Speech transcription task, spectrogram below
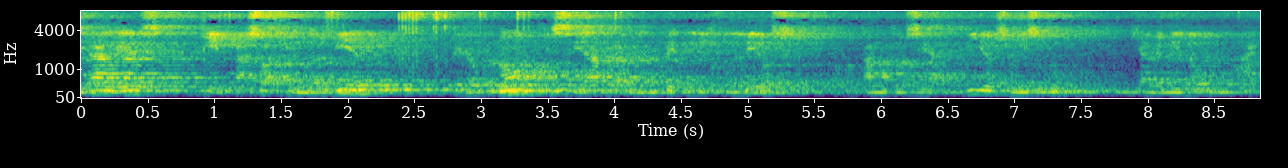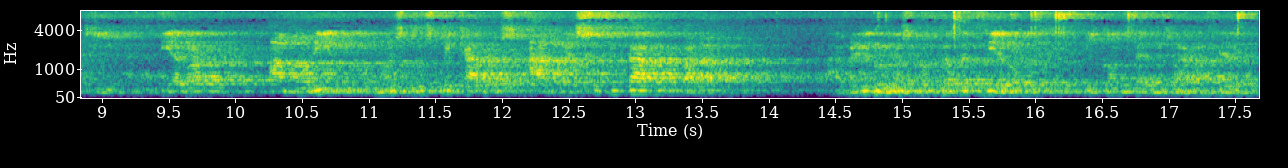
ideales, que pasó haciendo el bien, pero no que sea realmente el Hijo de Dios. Por lo tanto, sea Dios mismo que ha venido aquí a la tierra a morir por nuestros pecados, a resucitar para abrirnos las puertas del cielo y concedernos la gracia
